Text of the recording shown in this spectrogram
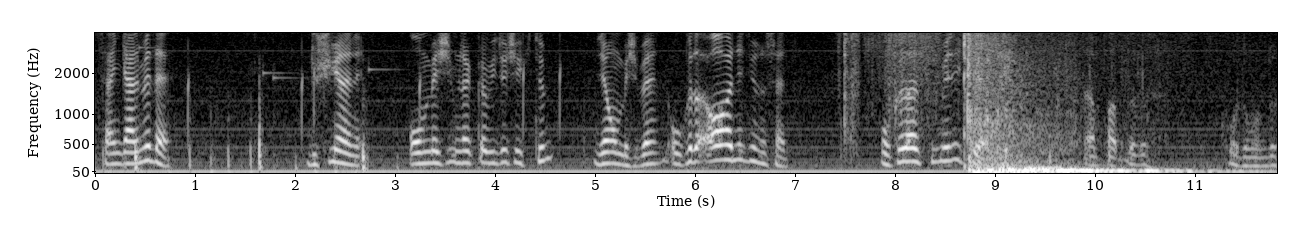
Sen gelme de. Düşün yani. 15-20 dakika video çektim. Ne 15 be? O kadar... Aa ne diyorsun sen? O kadar sürmedi ki. Ha patladı. Kodumun dur.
